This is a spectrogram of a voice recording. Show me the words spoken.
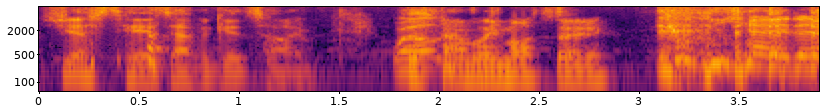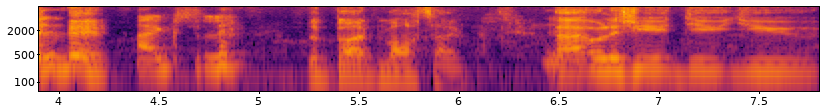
just here to have a good time. the Well, family motto. yeah, it is actually. the Budd motto. Uh, well, as you you you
